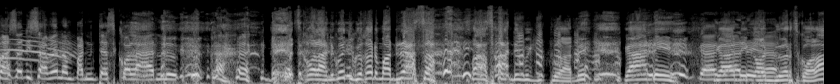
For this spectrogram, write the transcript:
masa disamain sama panitia sekolahan lu? Sekolah gue juga kan madrasah. Masa ada begituan ya Gak ada. Kagak Gak ada Kalau ya. di luar sekolah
